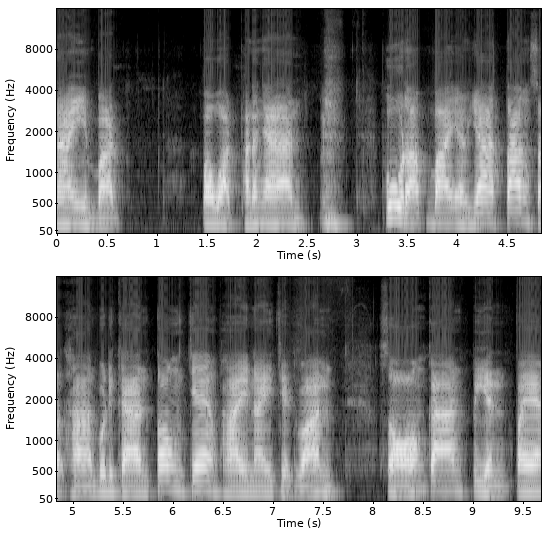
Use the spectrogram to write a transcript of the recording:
ในบัตร ประวัติพนักงาน ผู้รับใบอนุญาตตั้งสถานบริการต้องแจ้งภายใน 7 วัน 2. การเปลี่ยนแปลง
